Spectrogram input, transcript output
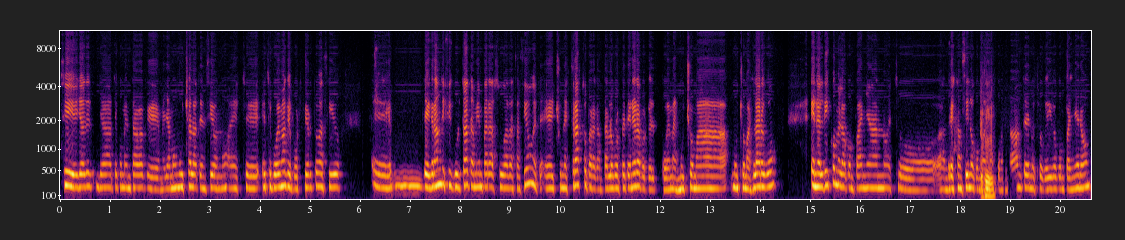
Sí, ya te, ya te comentaba que me llamó mucho la atención ¿no? este, este poema que por cierto ha sido eh, de gran dificultad también para su adaptación. He hecho un extracto para cantarlo por petenera porque el poema es mucho más, mucho más largo. En el disco me lo acompaña nuestro Andrés Cancino, como hemos comentado antes, nuestro querido compañero.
